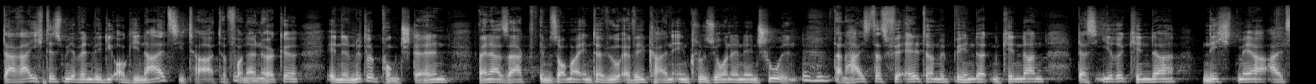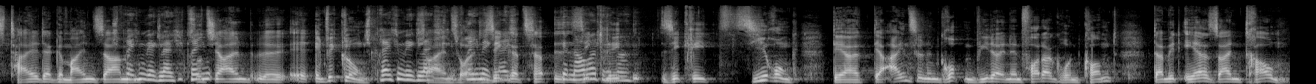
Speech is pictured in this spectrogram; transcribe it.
Da reicht es mir, wenn wir die Originalzitate von Herrn Höcke in den Mittelpunkt stellen, wenn er sagt im Sommerinterview, er will keine Inklusion in den Schulen. Dann heißt das für Eltern mit behinderten Kindern, dass ihre Kinder nicht mehr als Teil der gemeinsamen Sprechen sozialen äh, Entwicklung Sprechen wir gleich. sein sollen. Die. Sekretierung der, der einzelnen Gruppen wieder in den Vordergrund kommt, damit er seinen Traum,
